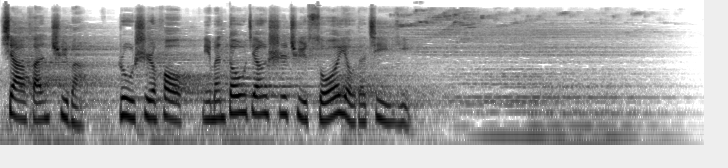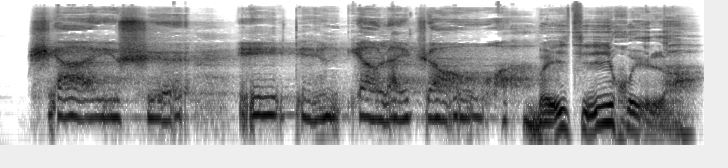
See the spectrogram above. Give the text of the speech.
下凡去吧。入世后，你们都将失去所有的记忆。下一世一定要来找我。没机会了，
